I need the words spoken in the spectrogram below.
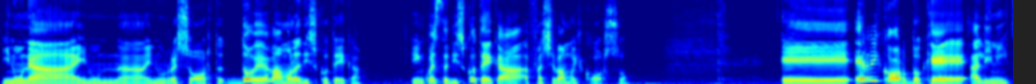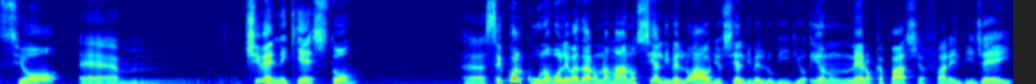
in, una, in, un, in un resort, dove avevamo la discoteca. In questa discoteca facevamo il corso e, e ricordo che all'inizio ehm, ci venne chiesto eh, se qualcuno voleva dare una mano sia a livello audio sia a livello video. Io non ero capace a fare il DJ,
